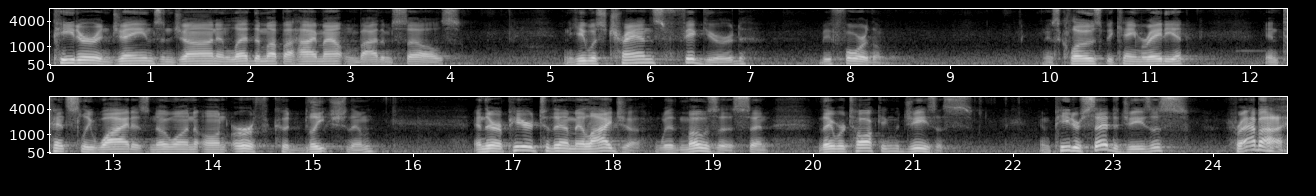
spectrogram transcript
Peter and James and John and led them up a high mountain by themselves. And he was transfigured before them. And his clothes became radiant, intensely white as no one on earth could bleach them. And there appeared to them Elijah with Moses, and they were talking with Jesus. And Peter said to Jesus, Rabbi,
